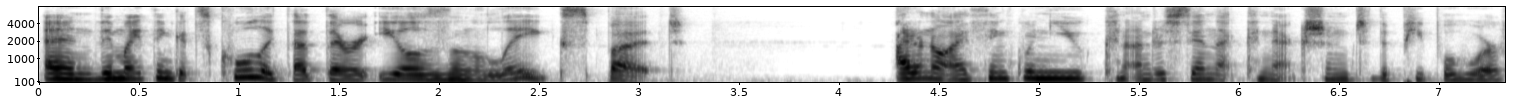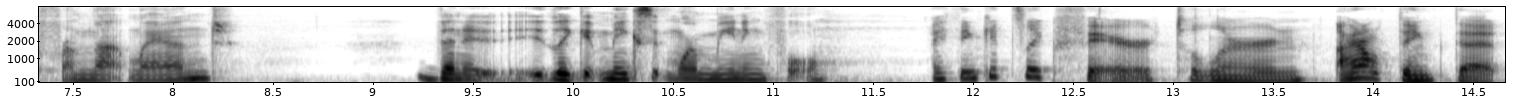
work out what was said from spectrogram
And they might think it's cool like that there are eels in the lakes but I don't know. I think when you can understand that connection to the people who are from that land, then it, it like it makes it more meaningful. I think it's like fair to learn. I don't think that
